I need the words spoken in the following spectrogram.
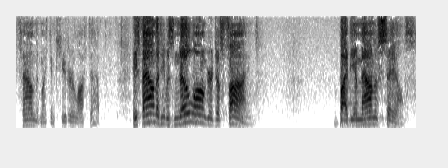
He found that my computer locked up. He found that he was no longer defined by the amount of sales,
